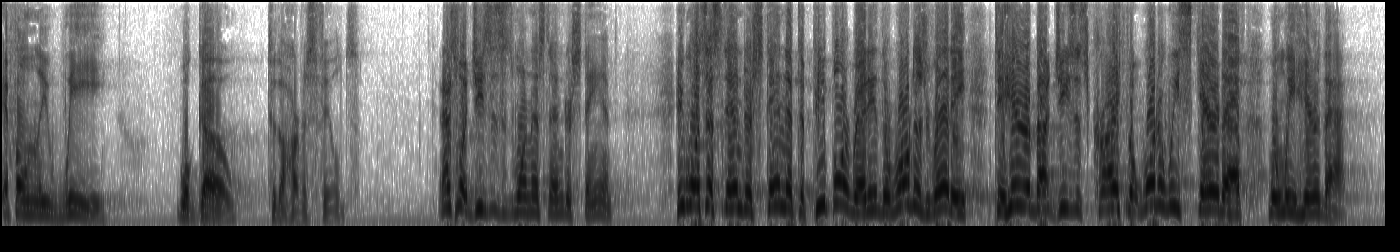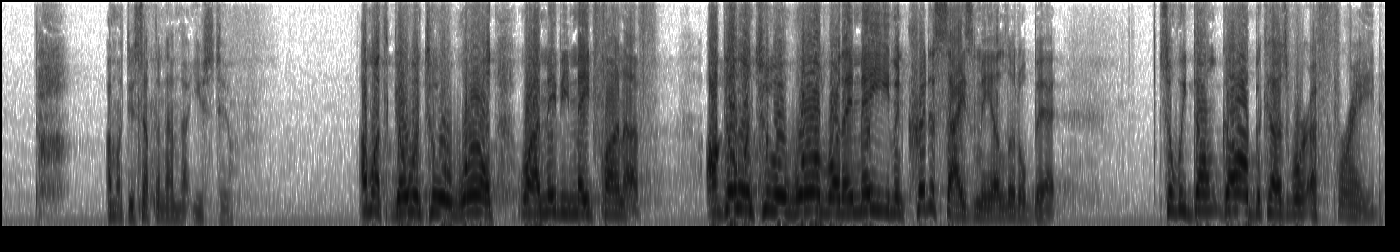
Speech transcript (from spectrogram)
if only we will go to the harvest fields. And that's what Jesus is wanting us to understand. He wants us to understand that the people are ready, the world is ready to hear about Jesus Christ, but what are we scared of when we hear that? I'm going to do something I'm not used to. I want to go into a world where I may be made fun of. I'll go into a world where they may even criticize me a little bit. So we don't go because we're afraid.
